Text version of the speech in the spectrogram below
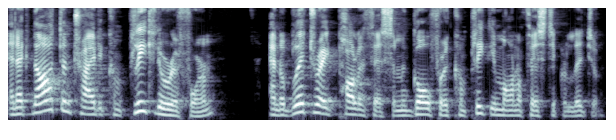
And Akhenaten tried to completely reform and obliterate polytheism and go for a completely monotheistic religion.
